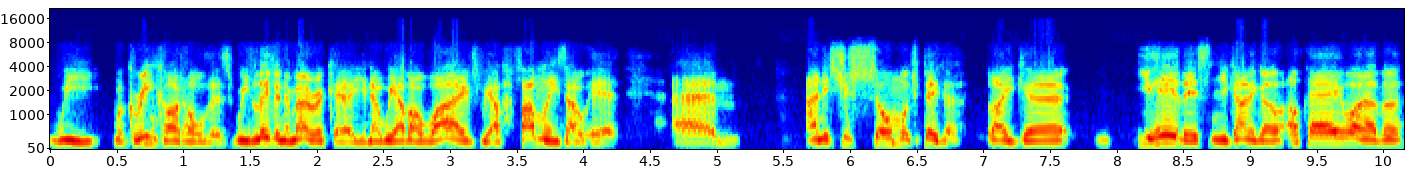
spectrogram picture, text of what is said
we we're green card holders. We live in America. You know, we have our wives, we have families out here, um, and it's just so much bigger. Like uh, you hear this and you kind of go, okay, whatever.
